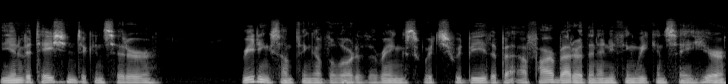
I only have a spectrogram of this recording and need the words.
the invitation to consider reading something of The Lord of the Rings, which would be the, uh, far better than anything we can say here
